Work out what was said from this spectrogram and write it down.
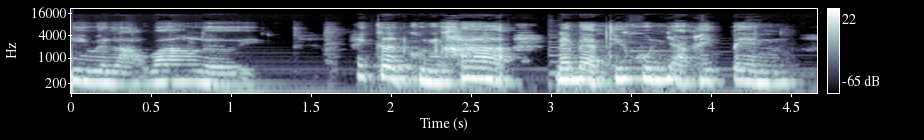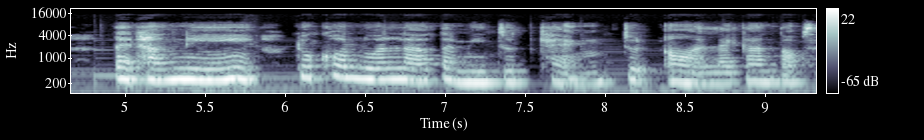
มีเวลาว่างเลย ให้เกิดคุณค่าในแบบที่คุณอยากให้เป็น แต่ทั้งนี้ทุกคนล้วนแล้วแต่มีจุดแข็ง จุดอ่อนและการตอบส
